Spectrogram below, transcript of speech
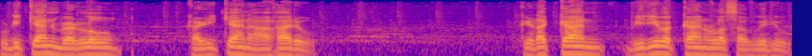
കുടിക്കാൻ വെള്ളവും കഴിക്കാൻ ആഹാരവും കിടക്കാൻ വിരിവെക്കാനുള്ള സൗകര്യവും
